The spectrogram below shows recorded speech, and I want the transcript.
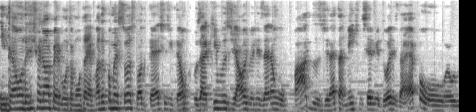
Então, deixa eu te fazer uma pergunta, Montanha. Quando começou os podcasts, então, os arquivos de áudio, eles eram upados diretamente em servidores da Apple ou eu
